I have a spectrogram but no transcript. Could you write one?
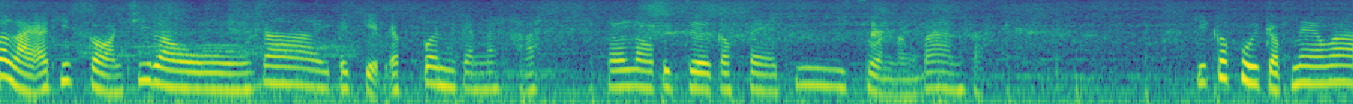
มื่อหลายอาทิตย์ก่อนที่เราได้ไปเก็บแอปเปิลกันนะคะ แล้วเราไปเจอกาแฟที่สวนหลังบ้านค่ะ กิ๊กก็คุยกับแม่ว่า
